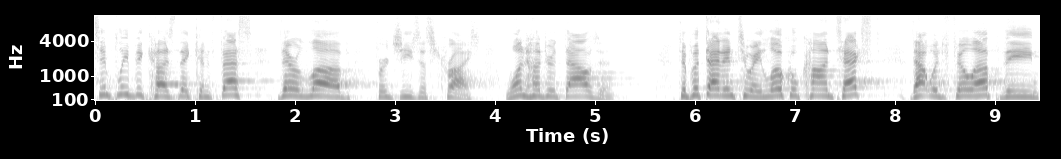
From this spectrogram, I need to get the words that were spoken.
simply because they confess their love for Jesus Christ. 100,000. To put that into a local context, that would fill up the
